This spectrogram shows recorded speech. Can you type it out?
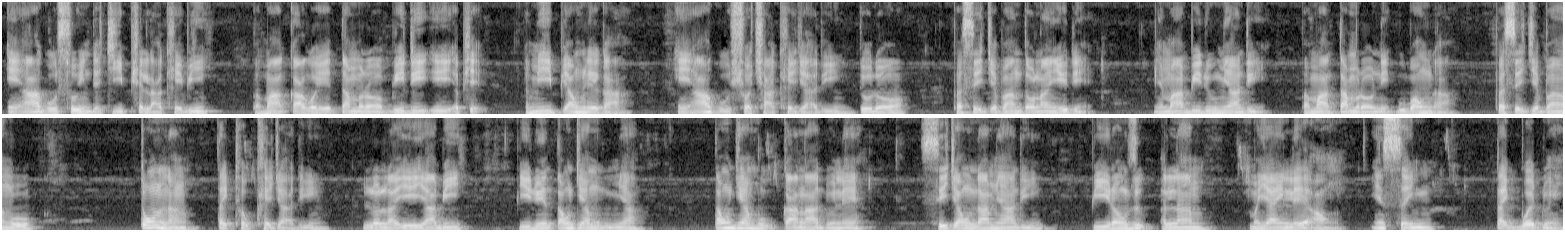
အင်အားကိုစိုးရင်တကြီးဖြစ်လာခဲ့ပြီးဗမာကာကွယ်ရေးတပ်မတော် BDA အဖြစ်အမည်ပြောင်းလဲကာ အင်အားကိုလျှော့ချခဲ့ကြသည်သို့သောဖက်စစ်ဂျပန်တော်လှန်ရေးတွင်မြန်မာပြည်သူများသည်ဗမာတပ်မတော်နှင့်ပူးပေါင်းကာဖက်စစ်ဂျပန်ကိုတွန်းလှန်တိုက်ထုတ်ခဲ့ကြသည်လွတ်လပ်ရေးရပြီးပြည်တွင်တောင်းကျမ်းမှုများတောင်းကျမ်းမှုကာလတွင်လည်းစီကြောင်းသားများသည်ပြည်တော်စုအလံမယိုင်လဲအောင်အင်းစိန်တိုက်ပွဲတွင်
